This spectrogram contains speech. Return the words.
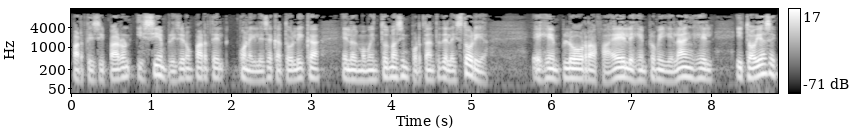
participaron y siempre hicieron parte con la Iglesia Católica en los momentos más importantes de la historia. Ejemplo Rafael, ejemplo Miguel Ángel, y todavía se,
